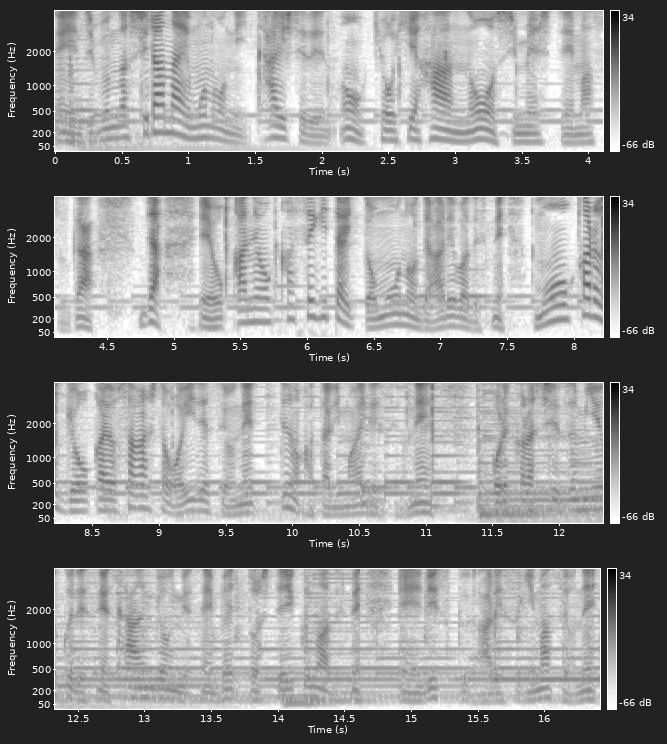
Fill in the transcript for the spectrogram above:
えー、自分が知らないものに対してでの拒否反応を示していますが、じゃあ、えー、お金を稼ぎたいと思うのであればですね、儲かる業界を探した方がいいですよねっていうのは当たり前ですよね。これから沈みゆくですね、産業にですね、ベットしていくのはですね、えー、リスクがありすぎますよね。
